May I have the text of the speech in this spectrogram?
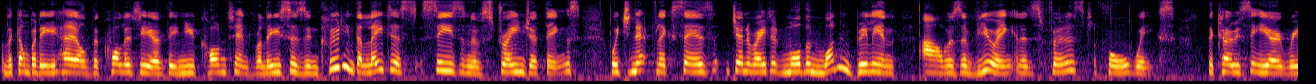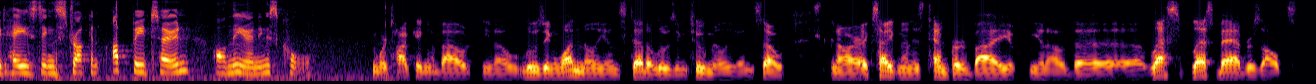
The company hailed the quality of the new content releases, including the latest season of Stranger Things, which Netflix says generated more than 1 billion hours of viewing in its first four weeks. The co CEO, Reed Hastings, struck an upbeat tone on the earnings call. We're talking about, you know, losing 1 million instead of losing 2 million. So, you know, our excitement is tempered by, you know, the less less bad results.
